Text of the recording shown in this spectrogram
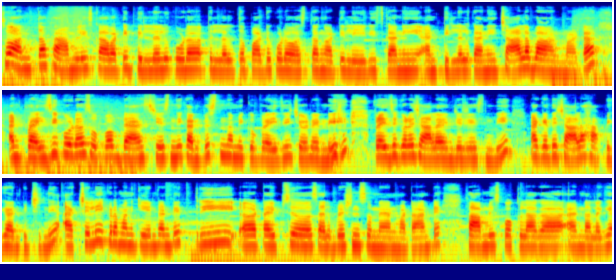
సో అంతా ఫ్యామిలీస్ కాబట్టి పిల్లలు కూడా పిల్లలతో పాటు కూడా వస్తాం కాబట్టి లేడీస్ కానీ అండ్ పిల్లలు కానీ చాలా బాగా అనమాట అండ్ ప్రైజీ కూడా సూపర్ డ్యాన్స్ చేసింది. కనిపిస్తుందా మీకు ప్రైజీ? చూడండి. ప్రైజీ కూడా చాలా ఎంజాయ్ చేసింది. నాకైతే చాలా హ్యాపీగా అనిపించింది. యాక్చువల్లీ ఇక్కడ మనకి ఏంటంటే త్రీ టైప్స్ సెలబ్రేషన్స్ ఉన్నాయన్నమాట. అంటే ఫ్యామిలీస్కి ఒకలాగా అండ్ అలాగే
